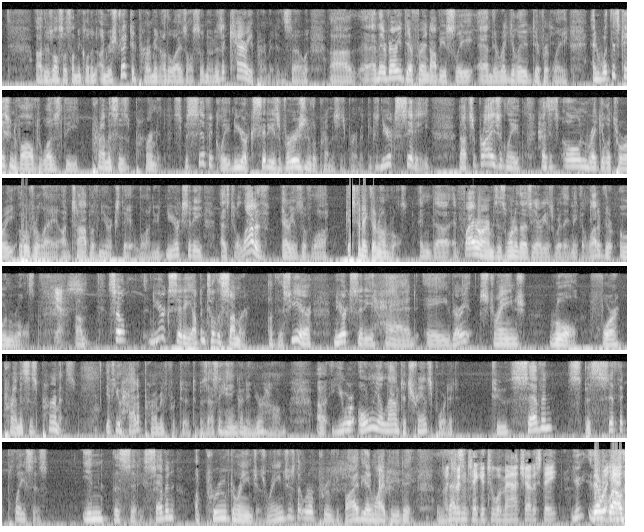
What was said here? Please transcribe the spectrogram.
Uh, there's also something called an unrestricted permit, otherwise also known as a carry permit. And so, uh, and they're very different, obviously, and they're regulated differently. And what this case involved was the premises permit, specifically New York City's version of the premises permit, because New York City, not surprisingly, has its own regulatory overlay on top of New York State law. New, New York City, as to a lot of areas of law, gets to make their own rules. And uh, and firearms is one of those areas where they make a lot of their own rules. Yes. Um, so New York City, up until the summer of this year, New York City had a very strange rule for premises permits. If you had a permit for, to, to possess a handgun in your home, uh, you were only allowed to transport it to seven specific places in the city. Seven approved ranges, ranges that were approved by the NYPD. I couldn't take it to a match out of state. You, there were well,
